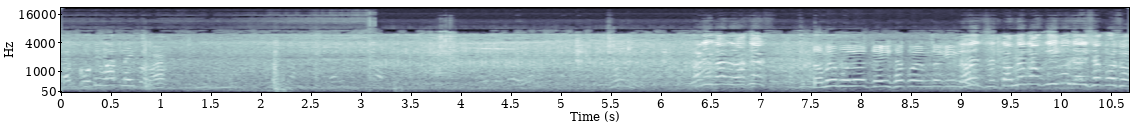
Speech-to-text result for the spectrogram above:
સાહેબ ખોટી વાત નહીં કરો. તમે બોલો જઈ શકો એમ તો કીધું. તમે તો કીધું જઈ શકો છો.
